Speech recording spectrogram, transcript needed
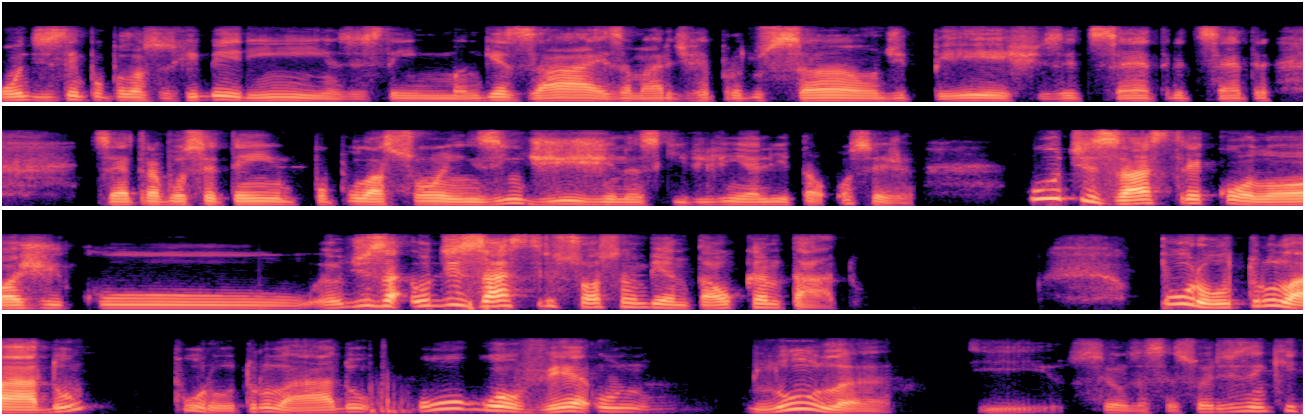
onde existem populações ribeirinhas, existem manguezais, a área de reprodução de peixes, etc, etc, etc. Você tem populações indígenas que vivem ali e tal, ou seja, o desastre ecológico, o desastre socioambiental cantado. Por outro lado, por outro lado, o governo, Lula e os seus assessores dizem que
